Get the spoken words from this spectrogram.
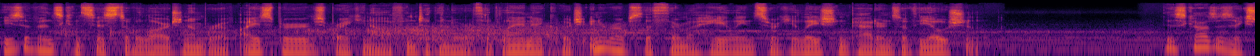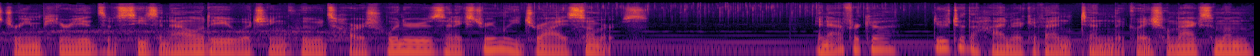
These events consist of a large number of icebergs breaking off into the North Atlantic, which interrupts the thermohaline circulation patterns of the ocean. This causes extreme periods of seasonality, which includes harsh winters and extremely dry summers. In Africa, due to the Heinrich event and the glacial maximum,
